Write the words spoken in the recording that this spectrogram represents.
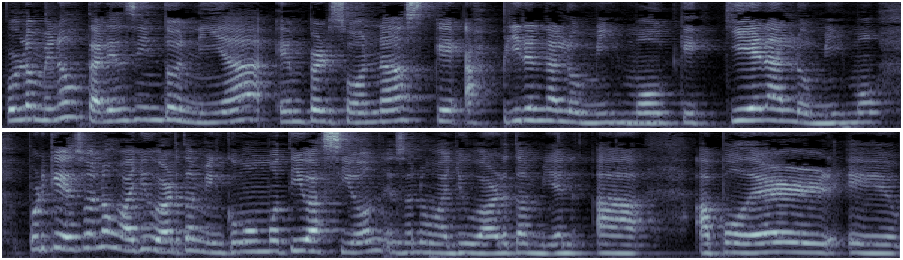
por lo menos estar en sintonía en personas que aspiren a lo mismo, que quieran lo mismo, porque eso nos va a ayudar también como motivación, eso nos va a ayudar también a, poder eh,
